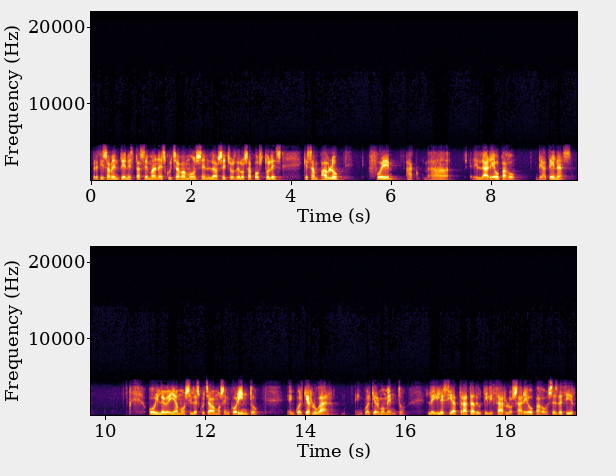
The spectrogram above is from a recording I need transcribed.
Precisamente en esta semana escuchábamos en los Hechos de los Apóstoles que San Pablo fue el areópago de Atenas. Hoy le veíamos y le escuchábamos en Corinto, en cualquier lugar, en cualquier momento. La Iglesia trata de utilizar los areópagos, es decir,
